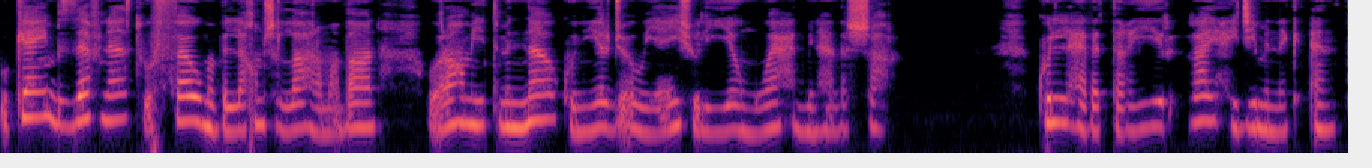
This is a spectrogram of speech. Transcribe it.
وكاين بزاف ناس توفاو وما بلغهمش الله رمضان وراهم يتمناو كون يرجعوا ويعيشوا ليوم واحد من هذا الشهر. كل هذا التغيير رايح يجي منك أنت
